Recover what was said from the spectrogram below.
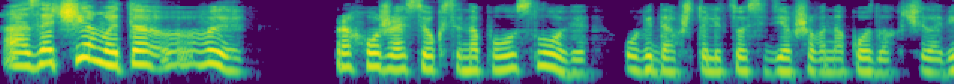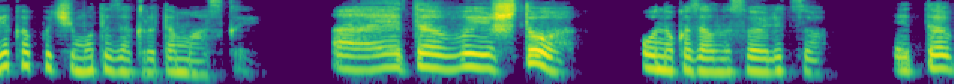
а зачем это вы?» Прохожий осекся на полуслове, увидав, что лицо сидевшего на козлах человека почему-то закрыто маской. «А это вы что?» — он указал на свое лицо. «Это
